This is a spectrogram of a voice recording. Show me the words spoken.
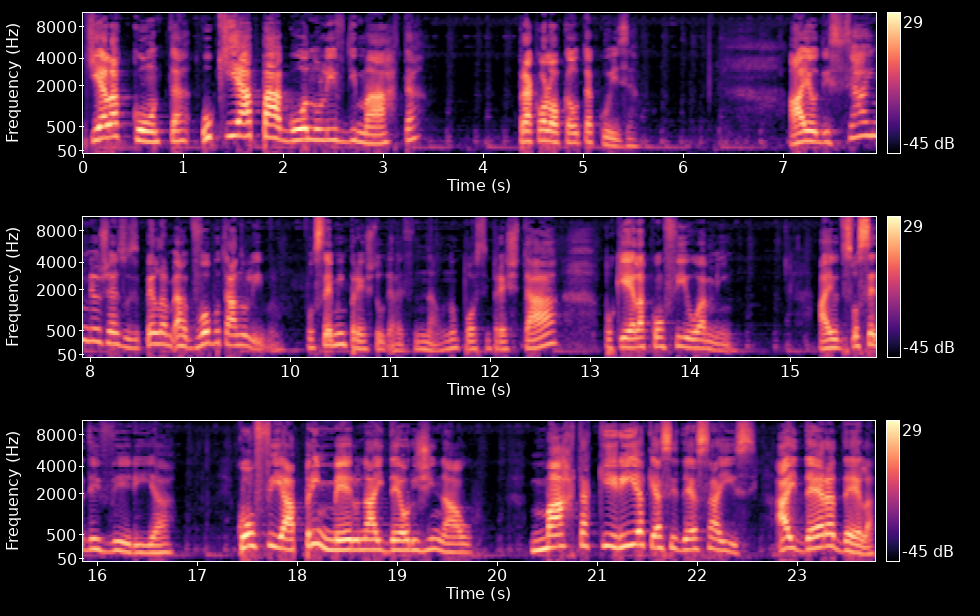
que ela conta o que apagou no livro de Marta para colocar outra coisa. Aí eu disse, ai meu Jesus, pela, ah, vou botar no livro. Você me emprestou? Ela disse, não, não posso emprestar, porque ela confiou a mim. Aí eu disse, você deveria confiar primeiro na ideia original. Marta queria que essa ideia saísse. A ideia era dela.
